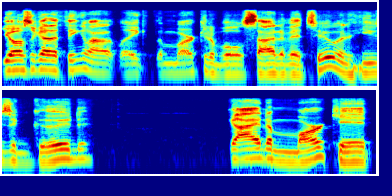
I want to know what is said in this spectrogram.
you also got to think about it like the marketable side of it too. And he's a good guy to market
